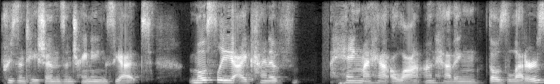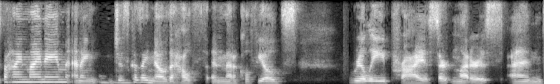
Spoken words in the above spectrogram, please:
presentations and trainings yet. Mostly, I kind of hang my hat a lot on having those letters behind my name, and I just because I know the health and medical fields really prize certain letters, and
